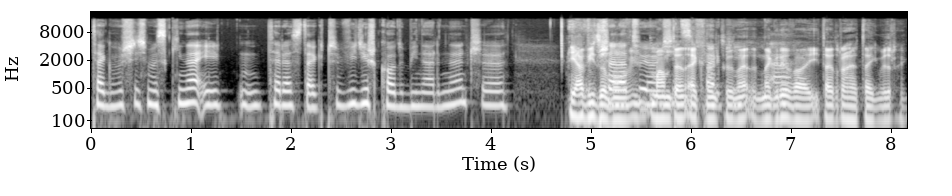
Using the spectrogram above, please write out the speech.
Tak, wyszliśmy z kina i teraz tak, czy widzisz kod binarny, czy... Ja widzę, bo mam ten ekran, który na, nagrywa A. i tak trochę tak jakby, tak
